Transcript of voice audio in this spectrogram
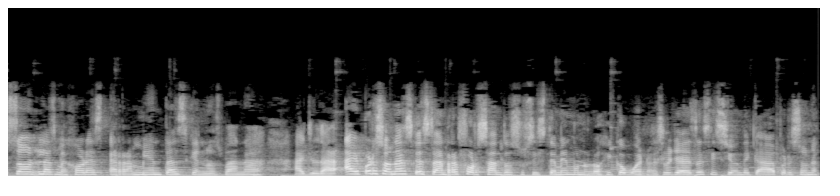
son las mejores herramientas que nos van a ayudar. Hay personas que están reforzando su sistema inmunológico, bueno, eso ya es decisión de cada persona,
